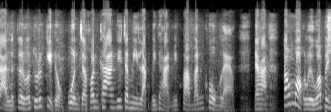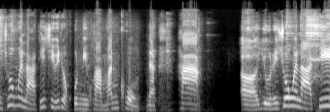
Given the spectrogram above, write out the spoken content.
กาสเหลือเกินว่าธุรกิจของคุณจะค่อนข้างที่จะมีหลักมีฐานมีความมั่นคงแล้วนะคะต้องบอกเลยว่าเป็นช่วงเวลาที่ชีวิตของคุณมีความมั่นคงนะหากอออยู่ในช่วงเวลาที่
